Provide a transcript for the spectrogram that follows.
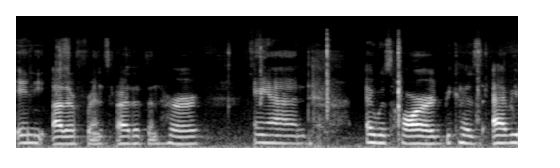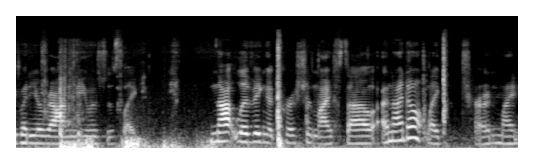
any other friends other than her. And it was hard because everybody around me was just like not living a Christian lifestyle. And I don't like turn my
